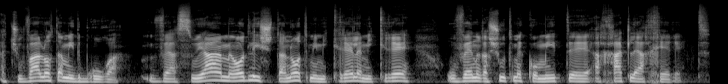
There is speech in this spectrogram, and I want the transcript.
התשובה לא תמיד ברורה, ועשויה מאוד להשתנות ממקרה למקרה ובין רשות מקומית אה, אחת לאחרת.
